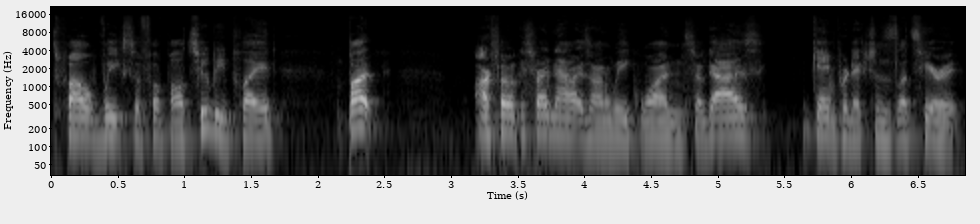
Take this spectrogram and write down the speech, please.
12 weeks of football to be played, but our focus right now is on week one. So, guys, game predictions. Let's hear it.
